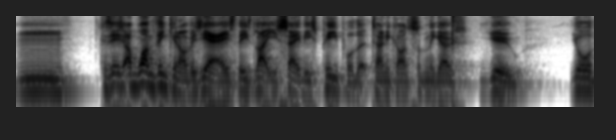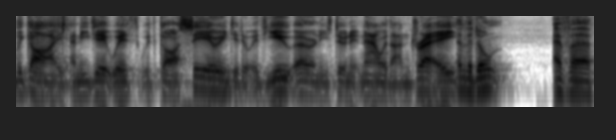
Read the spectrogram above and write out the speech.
Because what I'm thinking of is, yeah, is these like you say, these people that Tony Khan suddenly goes, "You, you're the guy," and he did it with with Garcia, he did it with Yuta, and he's doing it now with Andretti. and they don't ever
